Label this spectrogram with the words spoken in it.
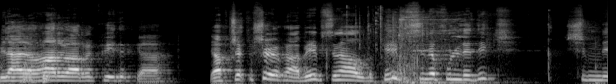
Birader harbi harbi kıydık ya. Yapacak bir şey yok abi. Hepsini aldık. Hepsini fullledik. Şimdi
